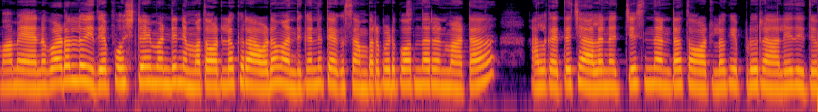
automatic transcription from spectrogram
మా మేనగోడలు ఇదే ఫస్ట్ టైం అండి నిమ్మ తోటలోకి రావడం. అందుకని తెగ సంబరపడిపోతున్నారనమాట వాళ్ళకైతే చాలా నచ్చేసిందంట. తోటలోకి ఎప్పుడు రాలేదు ఇదే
